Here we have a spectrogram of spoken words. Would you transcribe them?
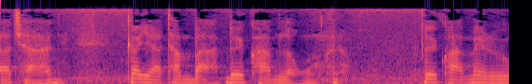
รัจฉาน ก็อย่าทำบาปด้วยความหลง ด้วยความไม่รู้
